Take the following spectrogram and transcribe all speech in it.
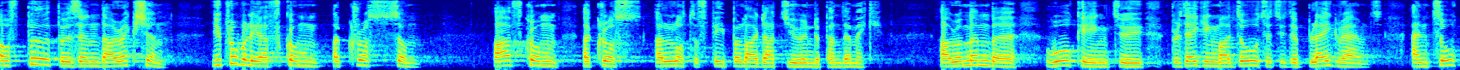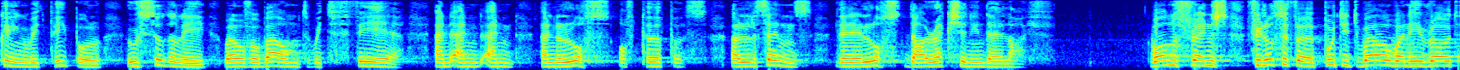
of purpose and direction. You probably have come across some. I've come across a lot of people like that during the pandemic. I remember walking to, taking my daughter to the playground and talking with people who suddenly were overwhelmed with fear and, and, and, and a loss of purpose, a sense that they lost direction in their life. One French philosopher put it well when he wrote,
